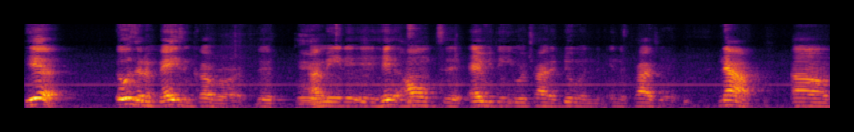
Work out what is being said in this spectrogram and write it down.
Yeah. It was an amazing cover art. Yeah. I mean, it, it hit home to everything you were trying to do in, in the project. Now, um,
